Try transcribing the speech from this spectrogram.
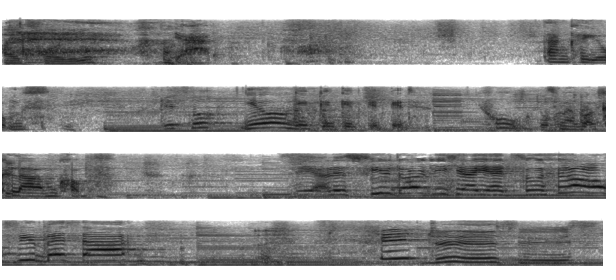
Hals voll genug? Ja. Danke, Jungs. Geht's noch? Jo, geht, geht, geht, geht, geht. Puh, ist mir aber klar im Kopf. Sehe alles viel deutlicher jetzt. So, hör auch viel besser. Tschüss. Tschüss.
